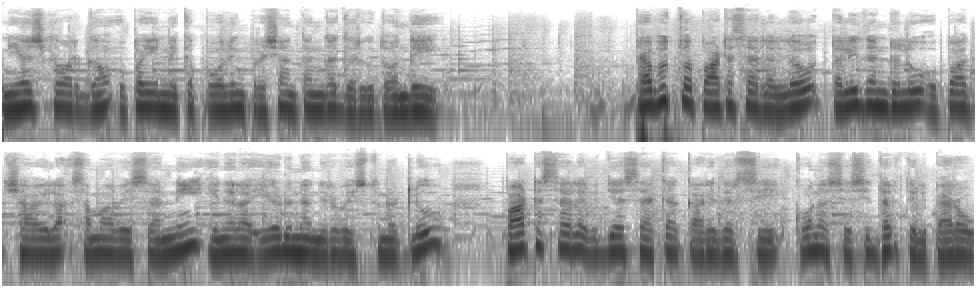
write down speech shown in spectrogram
నియోజకవర్గం ఉప ఎన్నిక పోలింగ్ ప్రశాంతంగా జరుగుతోంది. ప్రభుత్వ పాఠశాలల్లో తల్లిదండ్రులు ఉపాధ్యాయుల సమావేశాన్ని ఈ నెల ఏడున నిర్వహిస్తున్నట్లు పాఠశాల విద్యాశాఖ కార్యదర్శి కోన శశిధర్ తెలిపారు.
